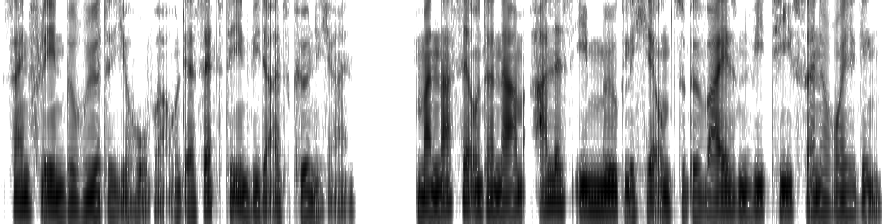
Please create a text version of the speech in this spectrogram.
Sein Flehen berührte Jehova, und er setzte ihn wieder als König ein. Manasse unternahm alles ihm Mögliche, um zu beweisen, wie tief seine Reue ging.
